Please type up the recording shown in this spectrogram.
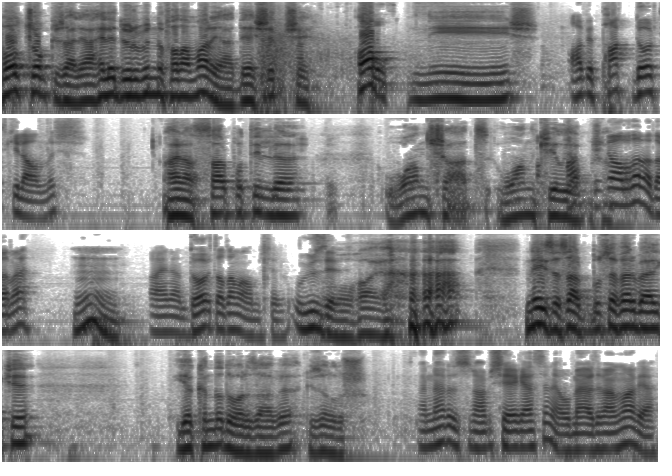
Bolt çok güzel ya. Hele dürbünlü falan var ya. Dehşet bir şey. Hop. Niş. Abi Pak 4 kill almış. Aynen Sarpotilla. One shot, one kill Pak yapmış. beni alan adam ha. Hmm. Aynen 4 adam almış herif. Uyuz herif. Oha ya. Neyse Sarp bu sefer belki yakında doğarız abi. Güzel olur. Sen neredesin abi? Şeye gelsene. O merdiven var ya.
